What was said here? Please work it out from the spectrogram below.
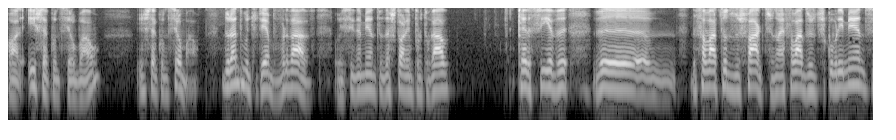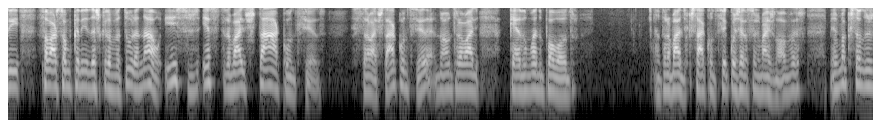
Olha, isto aconteceu bom, isto aconteceu mal. Durante muito tempo, verdade, o ensinamento da história em Portugal carecia de, de, de, falar todos os factos, não é? Falar dos descobrimentos e falar só um bocadinho da escravatura. Não, isso, esse trabalho está a acontecer. Esse trabalho está a acontecer, não é um trabalho que é de um ano para o outro. É um trabalho que está a acontecer com as gerações mais novas. Mesmo a questão dos,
